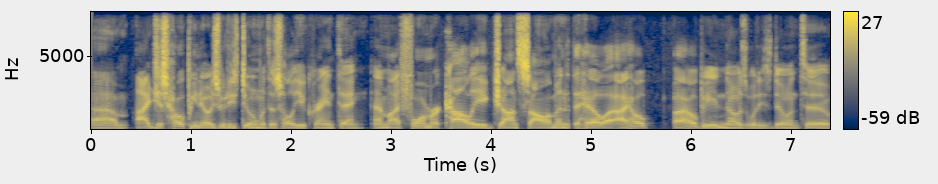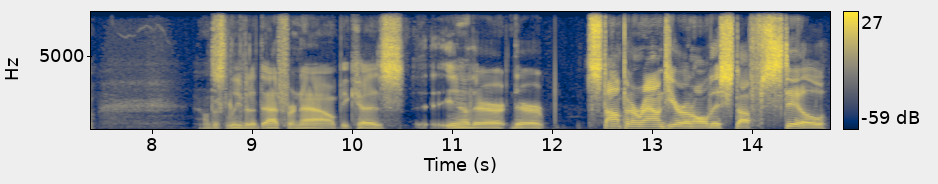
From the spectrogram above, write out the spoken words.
Um, I just hope he knows what he's doing with this whole Ukraine thing. And my former colleague John Solomon at the Hill, I hope I hope he knows what he's doing too. I'll just leave it at that for now because you know they're they're stomping around here on all this stuff still,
